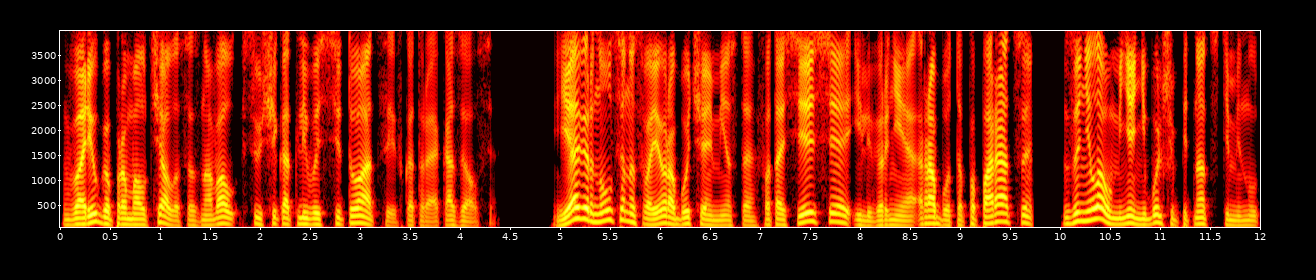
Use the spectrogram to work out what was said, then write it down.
Варюга промолчал, осознавал всю щекотливость ситуации, в которой оказался. Я вернулся на свое рабочее место. Фотосессия, или вернее работа папарацци, заняла у меня не больше 15 минут.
